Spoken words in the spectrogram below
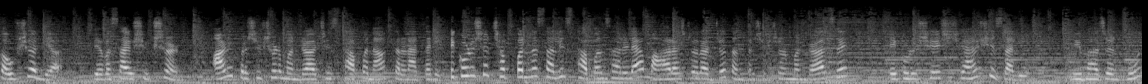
कौशल्य व्यवसाय शिक्षण आणि प्रशिक्षण मंडळाची स्थापना करण्यात आली. एकोणीसशे छप्पन्न साली स्थापन झालेल्या महाराष्ट्र राज्य तंत्रशिक्षण मंडळाचे एकोणीसशे शहाऐंशी साली विभाजन होऊन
